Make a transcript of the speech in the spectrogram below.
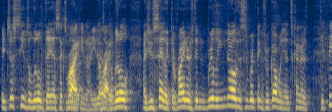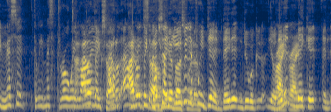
it just seems a little Deus ex Right. machina. You know, it's like a little, as you say, like the writers didn't really know this is where things were going, and it's kind of Did we miss it? Did we miss a throwaway I- I don't think so. I don't- I don't think so. the I'm saying three of us even if would've- we did, they didn't do a good, you know, Right, they didn't right. make it an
